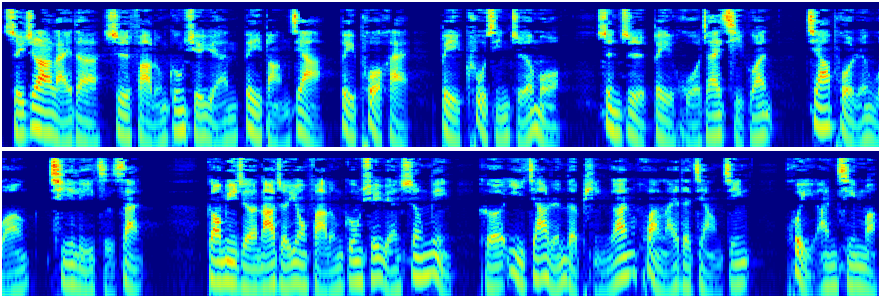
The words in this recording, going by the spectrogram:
随之而来的是法轮功学员被绑架、被迫害、被酷刑折磨，甚至被火灾器官、家破人亡、妻离子散。告密者拿着用法轮功学员生命和一家人的平安换来的奖金，会安心吗？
